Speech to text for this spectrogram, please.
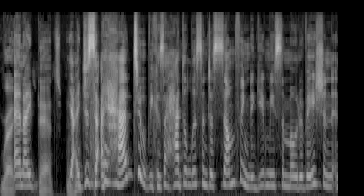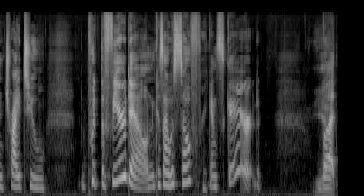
Right. And I dance. Yeah, I mm-hmm. just I had to because I had to listen to something to give me some motivation and try to put the fear down because I was so freaking scared. Yeah. But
